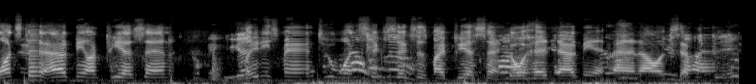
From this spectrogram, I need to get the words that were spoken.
wants to add me on PSN, Ladies Man two one six six is my PSN. Go ahead and add me, and I'll accept it.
